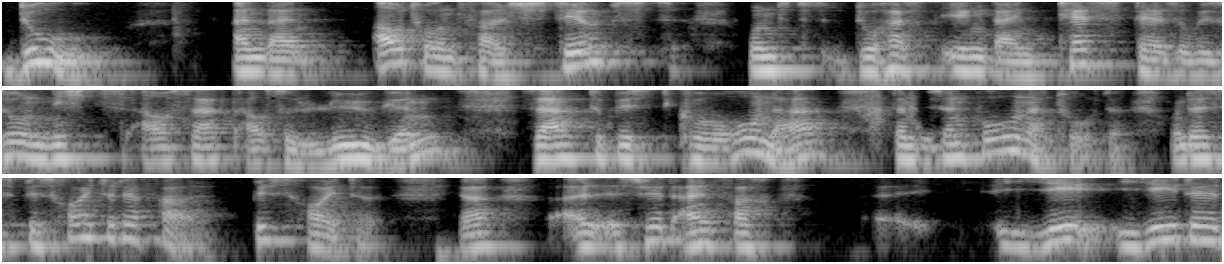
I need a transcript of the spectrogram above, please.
du an einem Autounfall stirbst und du hast irgendeinen Test, der sowieso nichts aussagt, außer Lügen, sagt, du bist Corona, dann bist du ein Corona-Tote. Und das ist bis heute der Fall. Bis heute. Ja, also es wird einfach, äh, je, jeder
